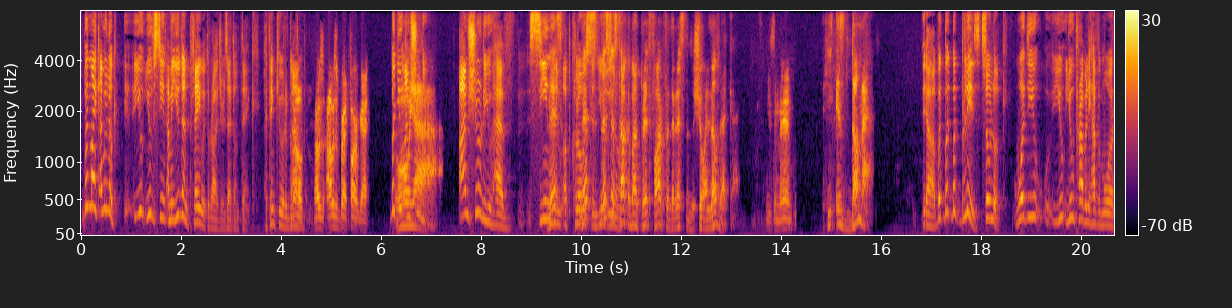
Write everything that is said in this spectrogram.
But Mike, I mean, look, you you've seen. I mean, you didn't play with Rodgers. I don't think. I think you were No, gone. I was I was a Brett Favre guy. But you, oh I'm sure. I'm sure you have seen let's, him up close. let's, and you, let's you just know. talk about brett Favre for the rest of the show i love that guy He's the man. he is the man Yeah, but but but please. So look, what do you you you probably have a more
